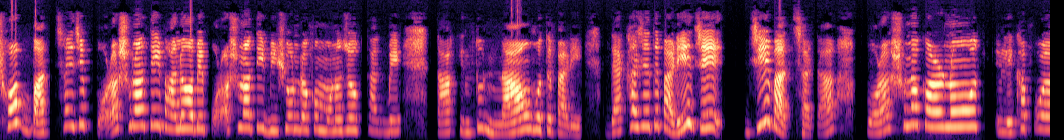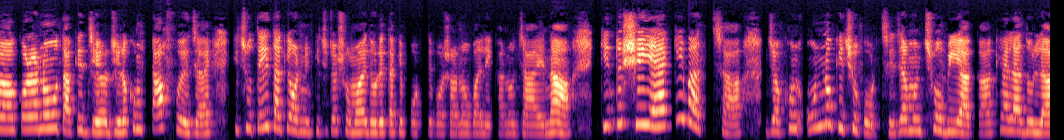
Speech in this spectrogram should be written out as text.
সব বাচ্চাই যে পড়াশোনাতেই ভালো হবে, পড়াশোনাতেই ভীষণ রকম মনোযোগ থাকবে, তা কিন্তু নাও হতে পারে। দেখা যেতে পারে যে যে বাচ্চাটা পড়াশোনা করানো, লেখাপড়া করানো তাকে যে, যেরকম টাফ হয়ে যায়, কিছুতেই তাকে অনেক কিছুটা সময় ধরে তাকে পড়তে বসানো বা লেখানো যায় না। কিন্তু সেই একই বাচ্চা যখন অন্য কিছু করছে, যেমন ছবি আঁকা, খেলাধুলা,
